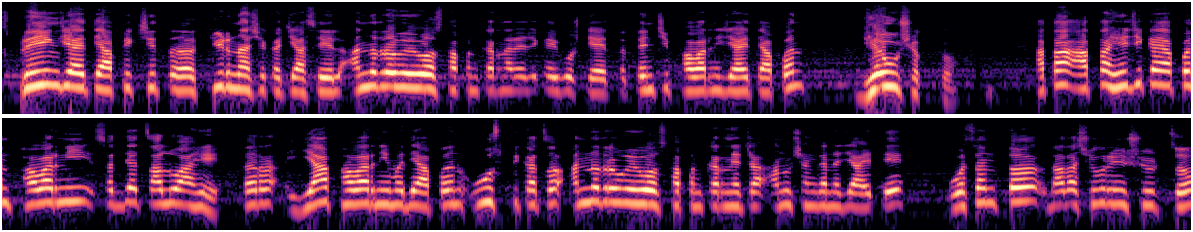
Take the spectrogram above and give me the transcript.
स्प्रेइंग जे आहे ते अपेक्षित कीडनाशकाची असेल अन्नद्रव्य व्यवस्थापन करणाऱ्या जे काही गोष्टी आहेत तर त्यांची फवारणी जी आहे ते आपण घेऊ शकतो. आता आता हे जी काही आपण फवारणी सध्या चालू आहे तर या फवारणीमध्ये आपण ऊस पिकाचं अन्नद्रव्य व्यवस्थापन करण्याच्या अनुषंगाने जे आहे ते वसंत दादा शुगर इन्स्टिट्यूटचं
